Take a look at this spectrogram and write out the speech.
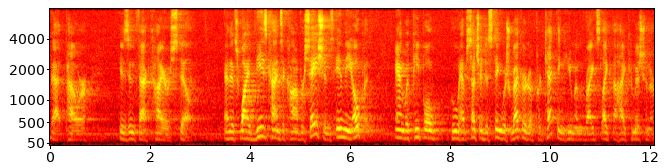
that power is, in fact, higher still. And it's why these kinds of conversations in the open and with people who have such a distinguished record of protecting human rights, like the High Commissioner,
